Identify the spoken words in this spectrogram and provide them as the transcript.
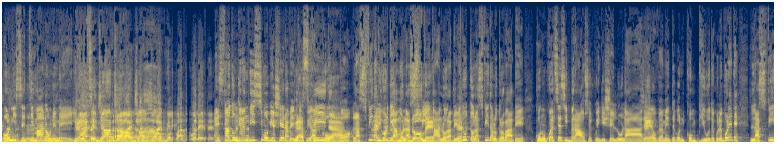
ogni settimana un'email. Grazie. Giorgio. Ciao, Giorgio. Ciao. tranquilli, quando volete. È stato un grandissimo piacere averti La qui al sfida. corto. La sfida, ricordiamo, la Dove? sfida. Allora, prima di Eh. tutto la sfida lo trovate con un qualsiasi browser, quindi cellulare, Sì. ovviamente con computer, quello che volete. La sfida.in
